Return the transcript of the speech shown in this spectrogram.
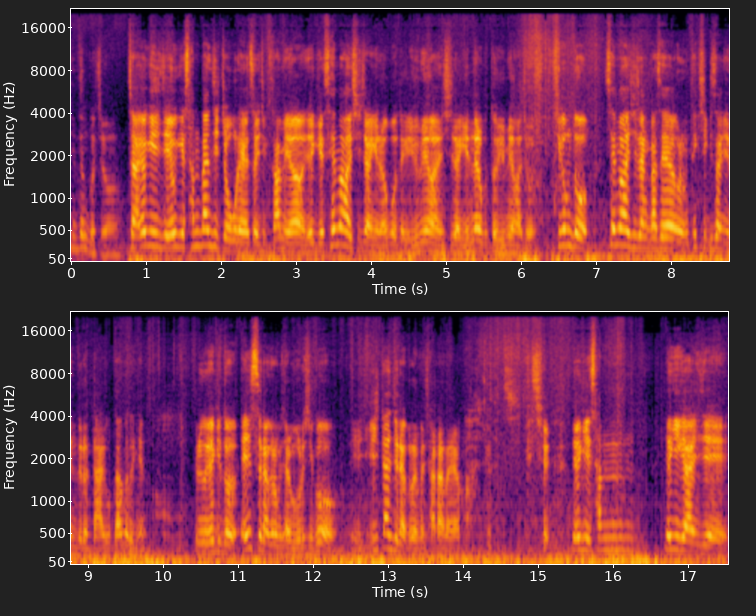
힘든 거죠. 자, 여기 이제 여기 3단지 쪽으로 해서 이제 가면 여기가 새마을 시장이라고 되게 유명한 시장, 옛날부터 유명하죠. 지금도 새마을 시장 가세요. 그러면 택시 기사님들은 다 알고 가거든요. 어. 그리고 여기도 S라 그러면 잘 모르시고 1단지라 그러면 잘 알아요. 아, 그치. 여기 3 여기가 이제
